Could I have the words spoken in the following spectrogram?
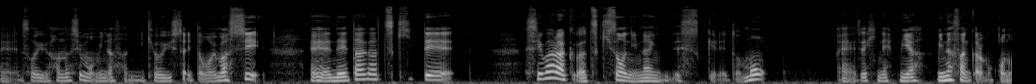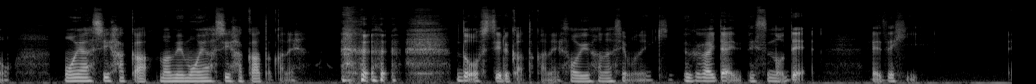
えー、そういう話も皆さんに共有したいと思いますし、えー、ネタが尽きて、しばらくは尽きそうにないんですけれども、えー、ぜひね、みや、皆さんからもこの、もやし派か、豆もやし派かとかね、どうしてるかとかね、そういう話もね、伺いたいですので、えー、ぜひ、え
